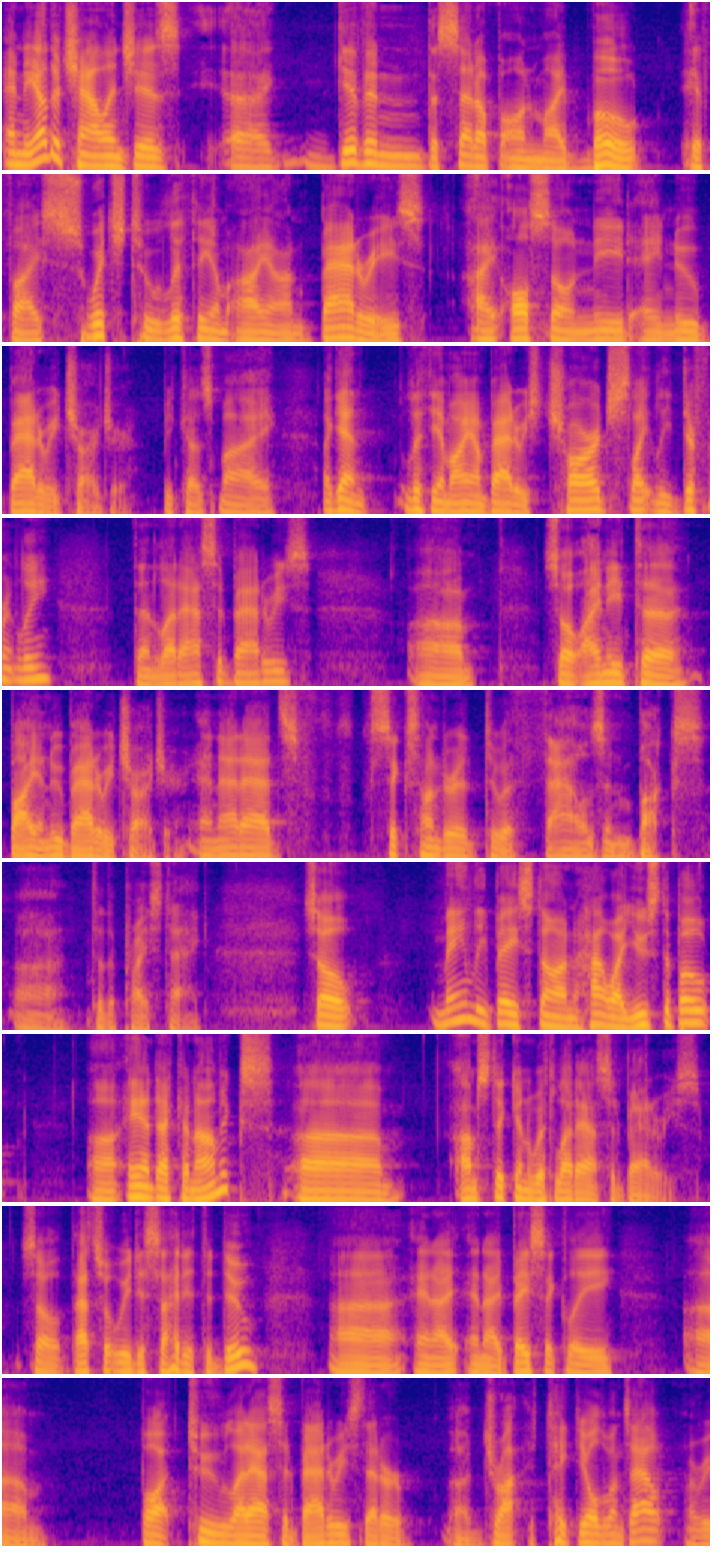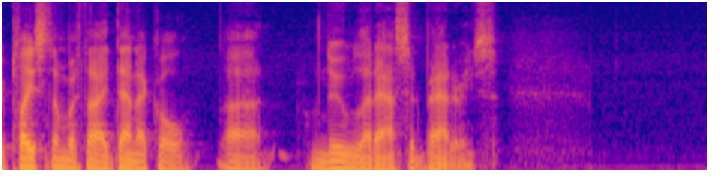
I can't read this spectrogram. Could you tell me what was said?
And the other challenge is, uh, given the setup on my boat, if I switch to lithium ion batteries, I also need a new battery charger because my again lithium ion batteries charge slightly differently than lead acid batteries. Um, so I need to buy a new battery charger, and that adds 600 to a thousand bucks uh, to the price tag. So mainly based on how I use the boat uh, and economics, uh, I'm sticking with lead acid batteries. So that's what we decided to do, uh, and I and I basically um, bought two lead acid batteries that are uh, dry, take the old ones out and replace them with identical uh, new lead acid batteries.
